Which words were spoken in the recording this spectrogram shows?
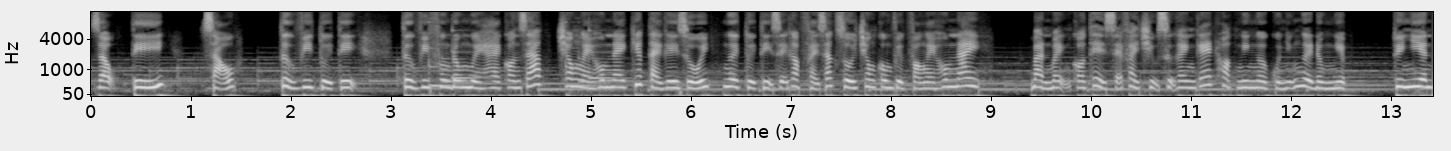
dậu, tí. 6. Tử vi tuổi tỵ Tử vi phương Đông 12 con giáp, trong ngày hôm nay kiếp tài gây rối, người tuổi tỵ sẽ gặp phải rắc rối trong công việc vào ngày hôm nay. Bản mệnh có thể sẽ phải chịu sự ganh ghét hoặc nghi ngờ của những người đồng nghiệp, Tuy nhiên,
